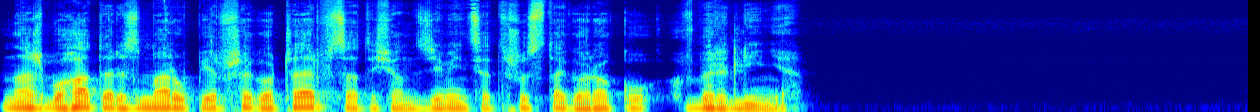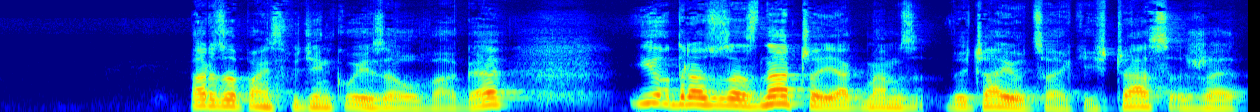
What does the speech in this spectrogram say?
Nasz bohater zmarł 1 czerwca 1906 roku w Berlinie. Bardzo Państwu dziękuję za uwagę i od razu zaznaczę, jak mam zwyczaju co jakiś czas, że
